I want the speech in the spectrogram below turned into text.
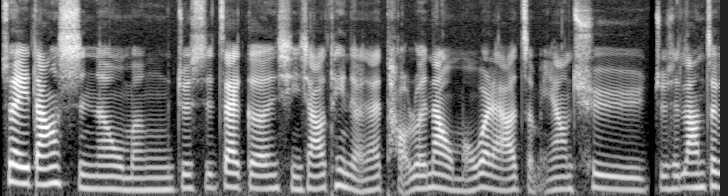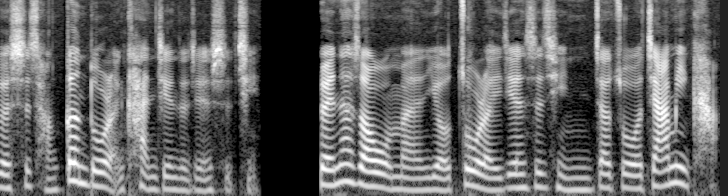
所以当时呢，我们就是在跟行销 team 的人在讨论，那我们未来要怎么样去，就是让这个市场更多人看见这件事情。对，那时候我们有做了一件事情，叫做加密卡。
